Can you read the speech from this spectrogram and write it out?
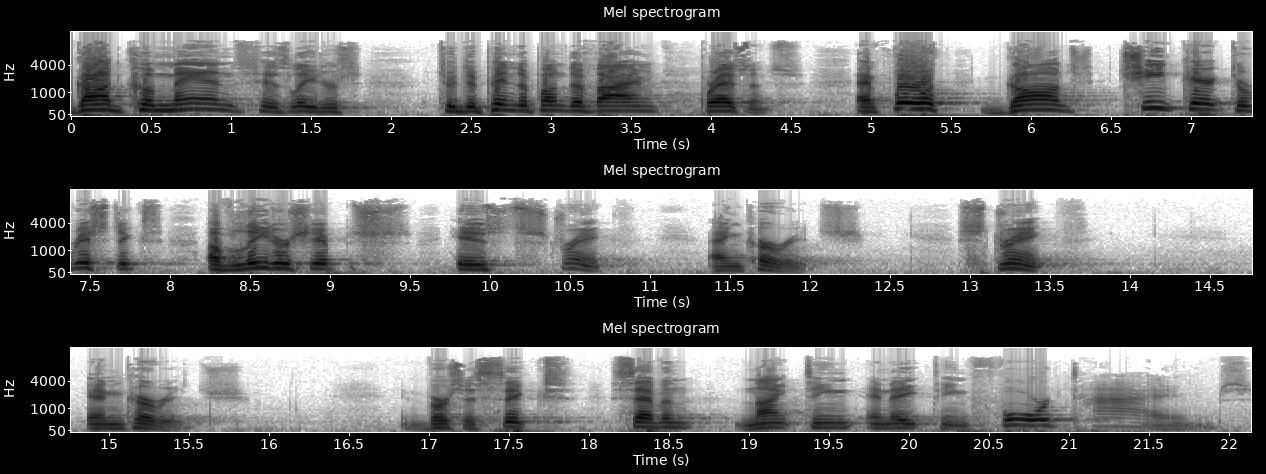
God commands his leaders to depend upon divine presence. And fourth, God's chief characteristics of leadership is strength and courage. Strength and courage. In verses 6, 7, 19, and 18, four times,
